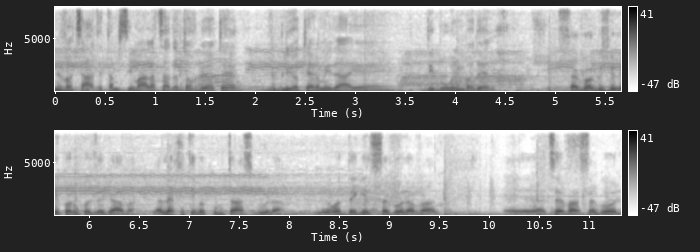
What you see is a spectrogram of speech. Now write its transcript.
מבצעת את המשימה על הצד הטוב ביותר, ובלי יותר מדי אה, דיבורים בדרך. סגול בשבילי קודם כל זה גאווה. ללכת עם הכומתה הסגולה, לראות דגל סגול לבן. אה, הצבע הסגול,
